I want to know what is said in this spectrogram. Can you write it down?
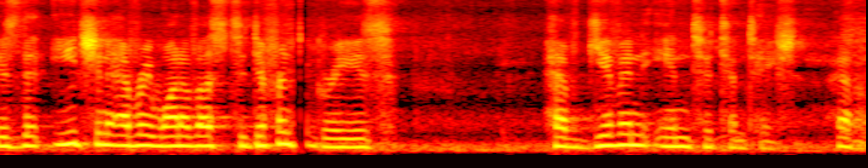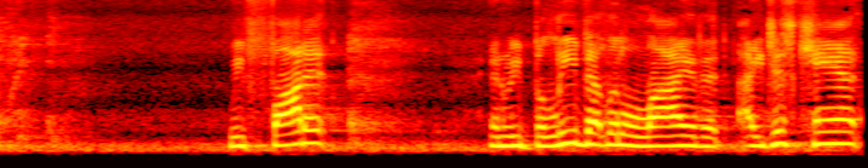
is that each and every one of us, to different degrees, have given into temptation, haven't we? We've fought it, and we believe that little lie that I just can't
